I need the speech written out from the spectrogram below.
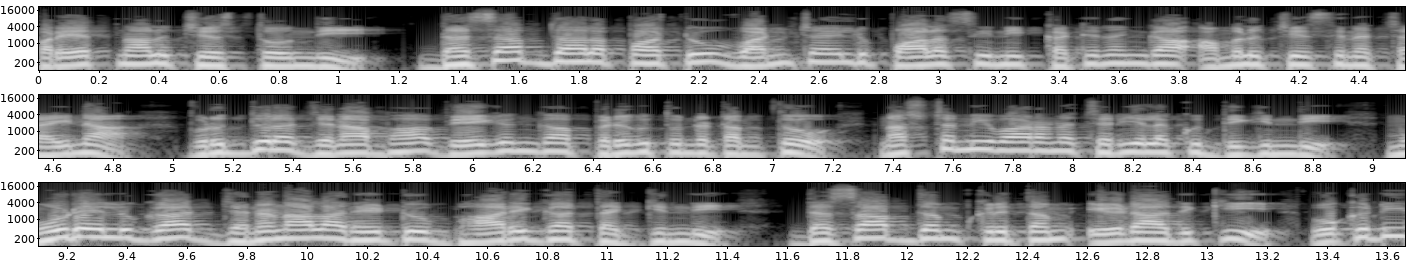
ప్రయత్నాలు చేస్తోంది. దశాబ్దాల పాటు వన్ చైల్డ్ పాలసీని కఠినంగా అమలు చేసిన చైనా వృద్ధుల జనాభా వేగంగా పెరుగుతుండటంతో నష్ట నివారణ చర్యలకు దిగింది. మూడేళ్ళుగా జననాల రేటు భారీగా తగ్గింది. దశాబ్దం క్రితం ఏడాదికి ఒకటి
